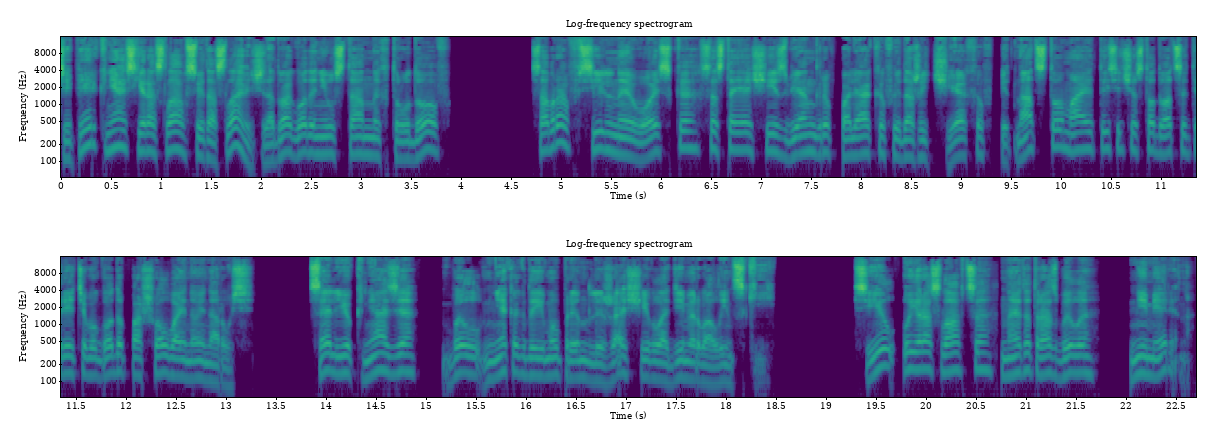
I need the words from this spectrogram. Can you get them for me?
Теперь князь Ярослав Святославич за два года неустанных трудов Собрав сильное войско, состоящее из венгров, поляков и даже чехов, 15 мая 1123 года пошел войной на Русь. Целью князя был некогда ему принадлежащий Владимир Волынский. Сил у ярославца на этот раз было немерено.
